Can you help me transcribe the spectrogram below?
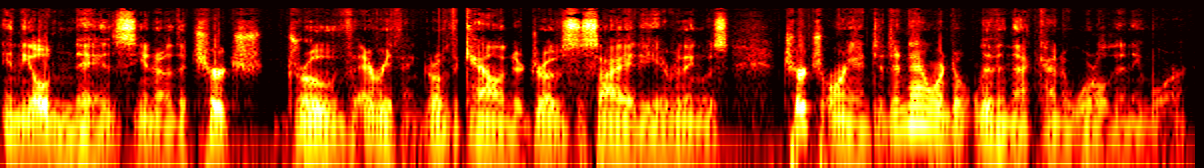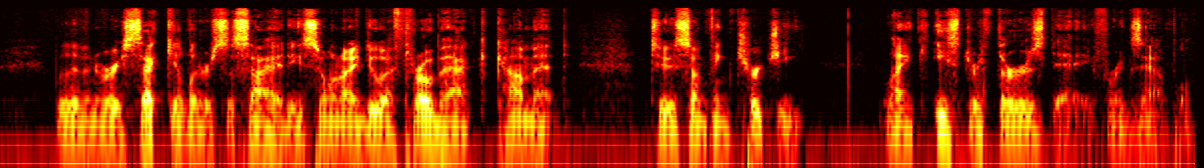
in the olden days, you know, the church drove everything, drove the calendar, drove society. Everything was church oriented. And now we don't live in that kind of world anymore. We live in a very secular society. So when I do a throwback comment to something churchy, like Easter Thursday, for example,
